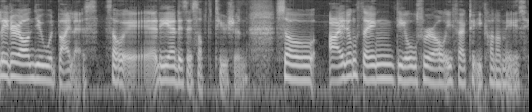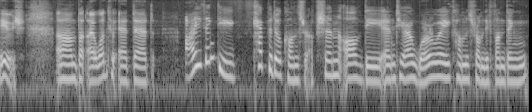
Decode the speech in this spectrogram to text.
later on you would buy less. So at the end, it's a substitution. So I don't think the overall effect to economy is huge. Um, but I want to add that I think the capital construction of the MTR Worldway comes from the funding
